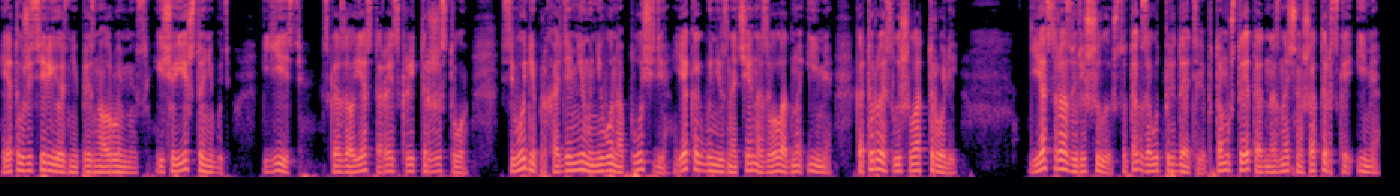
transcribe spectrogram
это уже серьезнее, признал Ромеус. Еще есть что-нибудь? Есть. — сказал я, стараясь скрыть торжество. Сегодня, проходя мимо него на площади, я как бы невзначай назвал одно имя, которое слышал от троллей. Я сразу решила, что так зовут предателя, потому что это однозначно шатерское имя.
